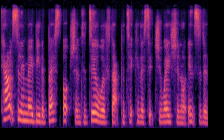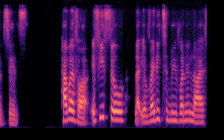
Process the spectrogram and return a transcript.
Counseling may be the best option to deal with that particular situation or incidences. However, if you feel like you're ready to move on in life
